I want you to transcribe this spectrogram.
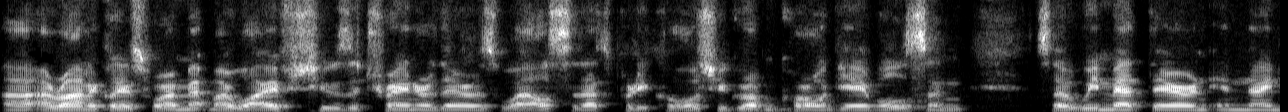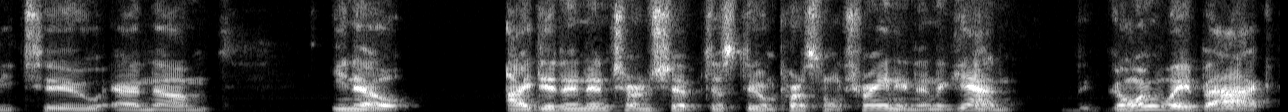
Uh, ironically, it's where I met my wife. She was a trainer there as well, so that's pretty cool. She grew up in Coral Gables, and so we met there in, in '92. And um, you know, I did an internship just doing personal training. And again, going way back,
